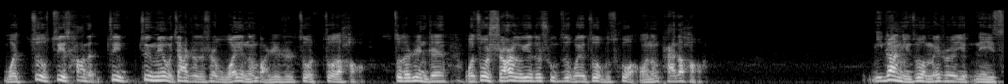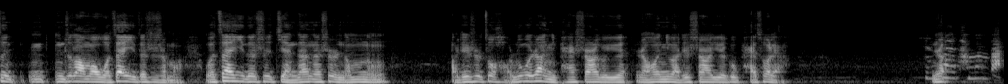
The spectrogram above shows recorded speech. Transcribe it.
我做最差的、最最没有价值的事，我也能把这事做做得好，做的认真。我做十二个月的数字，我也做不错，我能排得好。你让你做，没准有哪一次，你你知道吗？我在意的是什么？我在意的是简单的事儿能不能把这事儿做好。如果让你排十二个月，然后你把这十二个月给我排错俩，现在他们把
